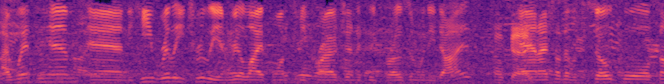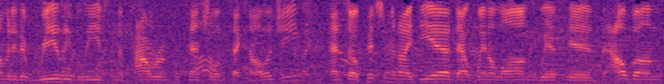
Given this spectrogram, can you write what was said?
I went to him, and he really, truly, in real life, wants to be cryogenically frozen when he dies. Okay. And I thought that was so cool. Somebody that really believes in the power and potential of technology, and so pitched him an idea that went along with his album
